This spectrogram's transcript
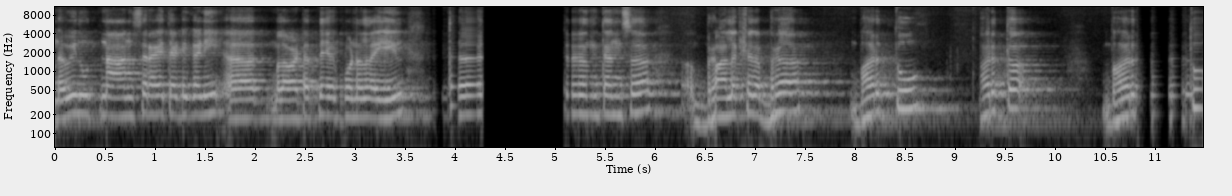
नवीन उत्तर आन्सर आहे त्या ठिकाणी. मला वाटत नाही कोणाला येईल. तर त्यांचं भ्र लक्षात भ्र भरतू भरत भरतू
